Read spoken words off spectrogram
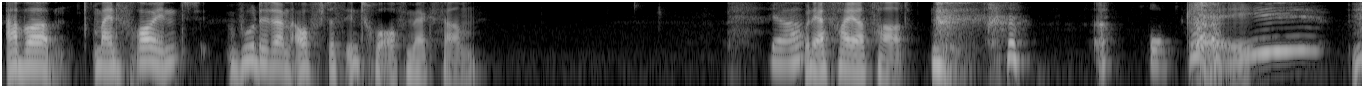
aber mein Freund wurde dann auf das Intro aufmerksam Ja. und er feiert's hart. Okay.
